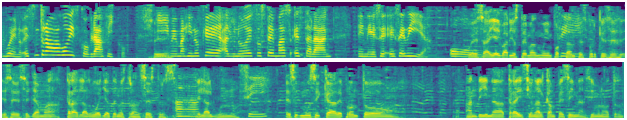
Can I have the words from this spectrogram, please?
Bueno, es un trabajo discográfico Sí. y me imagino que algunos de estos temas estarán en ese ese día. O Pues ahí hay varios temas muy importantes Sí. porque ese, ese se llama Tras las huellas de nuestros ancestros, Ajá. el álbum, ¿no? sí, Es música de pronto andina, tradicional, campesina, decimos nosotros.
